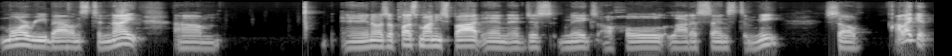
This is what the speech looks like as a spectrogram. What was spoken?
more rebounds tonight. Um, and you know, it's a plus money spot, and it just makes a whole lot of sense to me. So I like it.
